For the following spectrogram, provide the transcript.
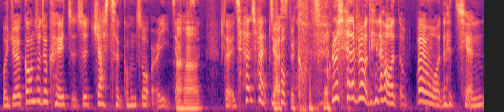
我觉得工作就可以只是 just 工作而已，这样子。Uh huh. 对，这样才 just 工作。如果现在被我听到，我被我的前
